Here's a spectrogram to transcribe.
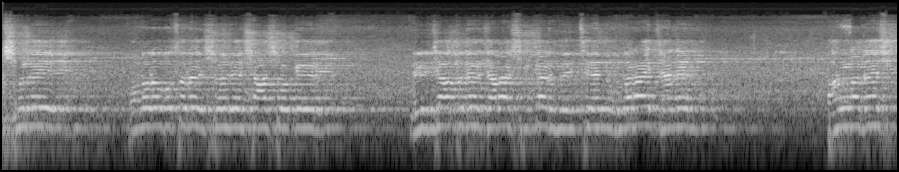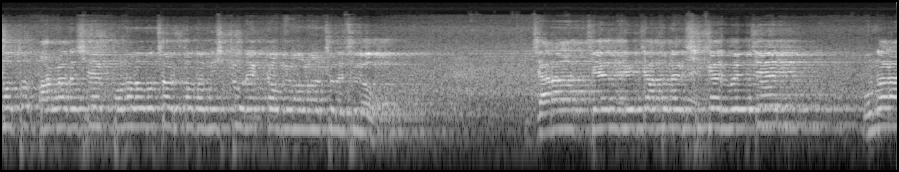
আসলে পনেরো বছরের শহরে শাসকের নির্যাতনের যারা শিকার হয়েছেন, ওনারাই জানেন বাংলাদেশ কত বাংলাদেশে পনেরো বছর কত নিষ্ঠুর একটা অভিমাননা চলেছিল। যারা জেল নির্যাতনের শিকার হয়েছেন ওনারা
